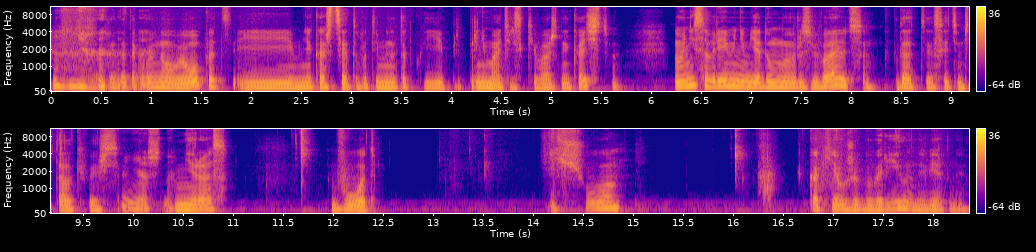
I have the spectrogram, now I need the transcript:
Это такой новый опыт, и мне кажется, это вот именно такие предпринимательские важные качества. Но они со временем, я думаю, развиваются, когда ты с этим сталкиваешься. Конечно. Не раз. Вот. Еще, как я уже говорила, наверное,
